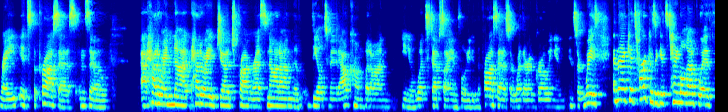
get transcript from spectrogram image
right? It's the process. And so, uh, how do I not? How do I judge progress not on the the ultimate outcome, but on you know what steps I employed in the process or whether I'm growing in in certain ways? And that gets hard because it gets tangled up with.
